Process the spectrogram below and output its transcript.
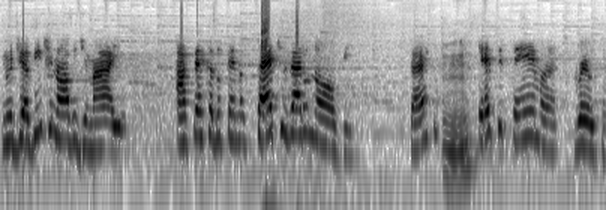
no dia 29 de maio acerca do tema 709, certo? Uhum. Esse tema, Gleuton,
